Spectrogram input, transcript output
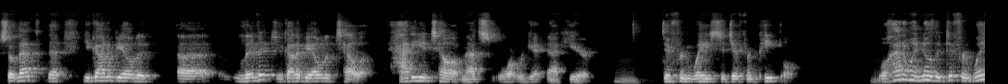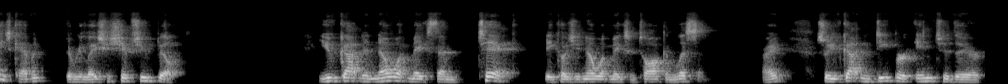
So that that you got to be able to uh, live it. You got to be able to tell it. How do you tell it? And that's what we're getting at here. Hmm different ways to different people. Hmm. Well, how do I know the different ways, Kevin? The relationships you've built. You've gotten to know what makes them tick because you know what makes them talk and listen, right? So you've gotten deeper into their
